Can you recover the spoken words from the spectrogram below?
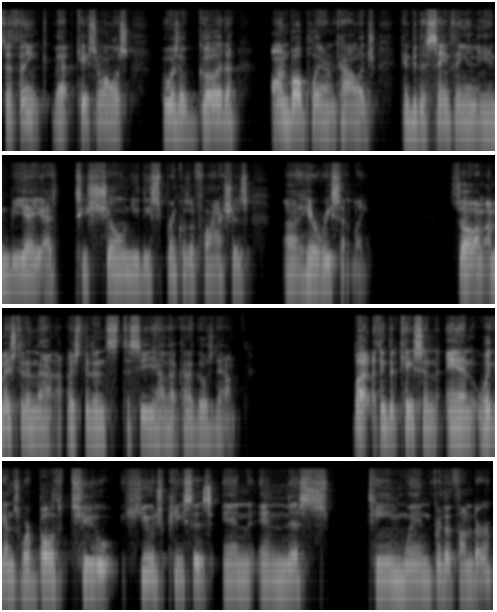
to think that Cason Wallace, who was a good on-ball player in college, can do the same thing in the NBA as he's shown you these sprinkles of flashes uh, here recently. So I'm, I'm, interested in that. I'm interested in to see how that kind of goes down. But I think that Cason and Wiggins were both two huge pieces in in this team win for the Thunder,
